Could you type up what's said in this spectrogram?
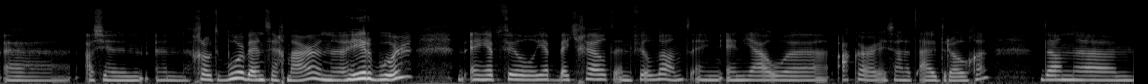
eh, als je een, een grote boer bent, zeg maar, een eh, herenboer, en je hebt, veel, je hebt een beetje geld en veel land en, en jouw eh, akker is aan het uitdrogen, dan, ehm,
